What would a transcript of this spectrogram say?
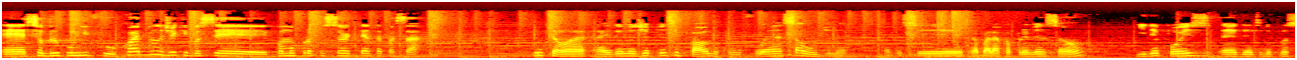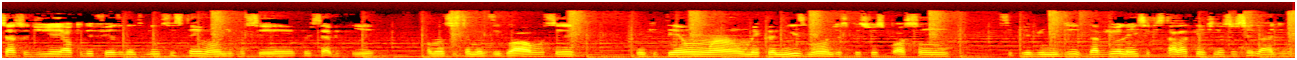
é, sobre o Kung Fu, qual a ideologia que você, como professor, tenta passar? Então, a, a ideologia principal do Kung Fu é a saúde, né? É você trabalhar com a prevenção e depois é, dentro do processo de autodefesa dentro de um sistema onde você percebe que como é um sistema desigual você tem que ter uma, um mecanismo onde as pessoas possam se prevenir de, da violência que está latente na sociedade né?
